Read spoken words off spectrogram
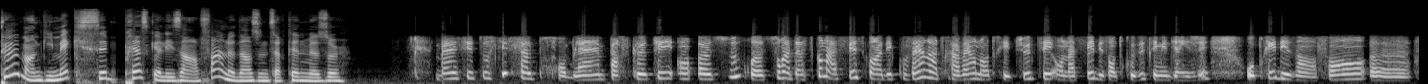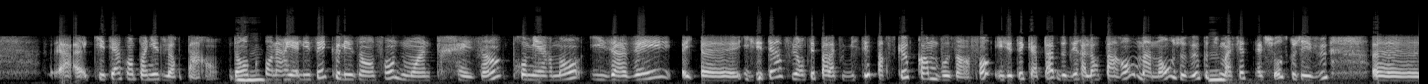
pub, entre guillemets, qui cible presque les enfants, là, dans une certaine mesure. Ben, c'est aussi ça le problème, parce que, tu sais, euh, sur, euh, sur Internet, ce qu'on a fait, ce qu'on a découvert à travers notre étude, tu sais, on a fait des entrevues semi-dirigées auprès des enfants, euh, qui étaient accompagnés de leurs parents. Donc, on a réalisé que les enfants de moins de 13 ans, premièrement, ils avaient, euh, ils étaient influencés par la publicité parce que, comme vos enfants, ils étaient capables de dire à leurs parents, maman, je veux que tu m'achètes telle chose que j'ai vue euh,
